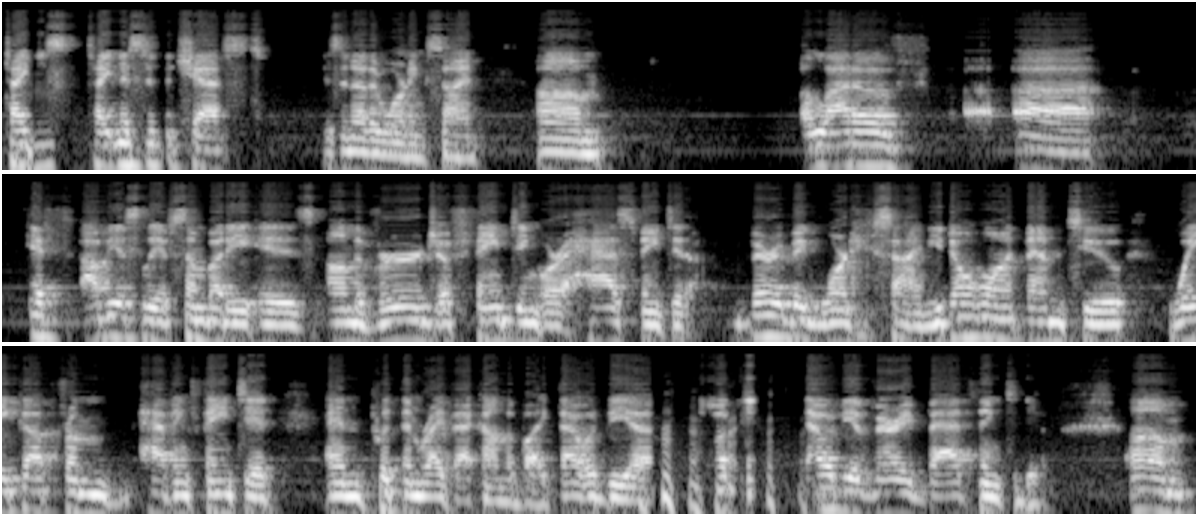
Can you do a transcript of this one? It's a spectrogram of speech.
Tightness, mm-hmm. tightness in the chest is another warning sign. Um, a lot of uh, if obviously if somebody is on the verge of fainting or has fainted, very big warning sign. You don't want them to wake up from having fainted and put them right back on the bike. That would be a that would be a very bad thing to do. Um,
